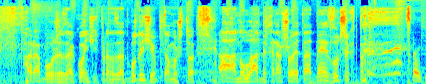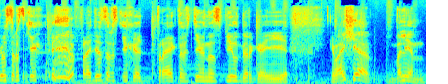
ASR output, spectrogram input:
пора бы уже закончить про «Назад в будущее», потому что, а, ну ладно, хорошо, это одна из лучших продюсерских, продюсерских э, проектов Стивена Спилберга, и, и вообще, блин,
